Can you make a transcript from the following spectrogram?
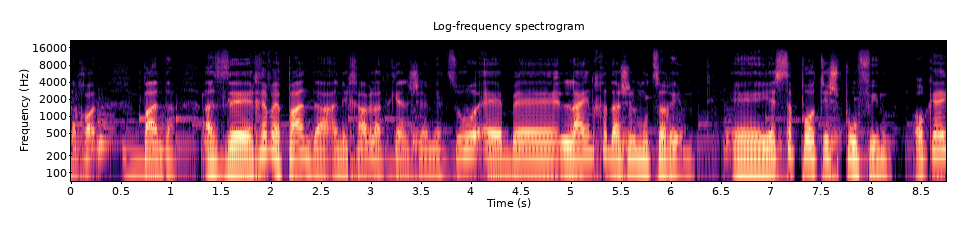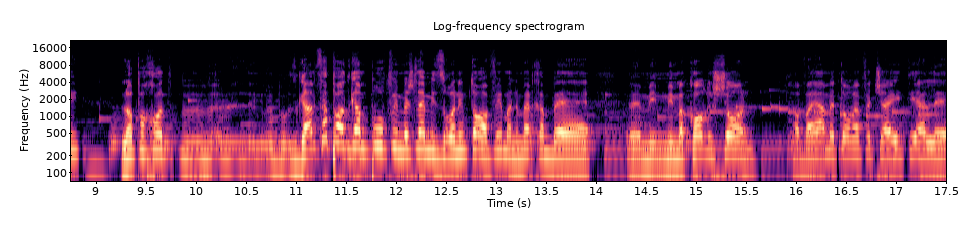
נכון? פנדה. אז אה, חבר'ה, פנדה, אני חייב לעדכן שהם יצאו אה, בליין חדש של מוצרים. אה, יש ספות, יש פופים, אוקיי? לא פחות, גם ספות, גם פופים, יש להם מזרונים מטורפים, אני אומר לכם ב- מ- ממקור ראשון. חוויה מטורפת שהייתי על אה,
